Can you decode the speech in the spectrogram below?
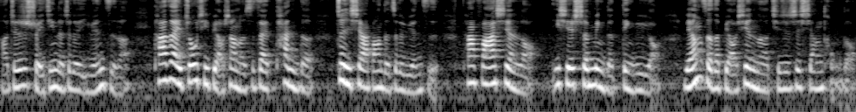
啊，就是水晶的这个原子呢。它在周期表上呢，是在碳的正下方的这个原子，它发现了一些生命的定律哦，两者的表现呢其实是相同的。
